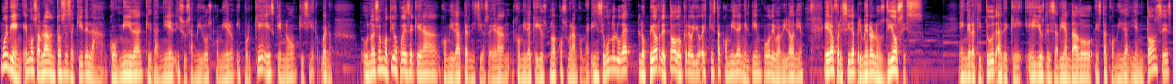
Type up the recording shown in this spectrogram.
Muy bien, hemos hablado entonces aquí de la comida que Daniel y sus amigos comieron y por qué es que no quisieron. Bueno, uno de esos motivos puede ser que era comida perniciosa, era comida que ellos no acostumbran comer. Y en segundo lugar, lo peor de todo, creo yo, es que esta comida en el tiempo de Babilonia era ofrecida primero a los dioses, en gratitud a de que ellos les habían dado esta comida. Y entonces,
